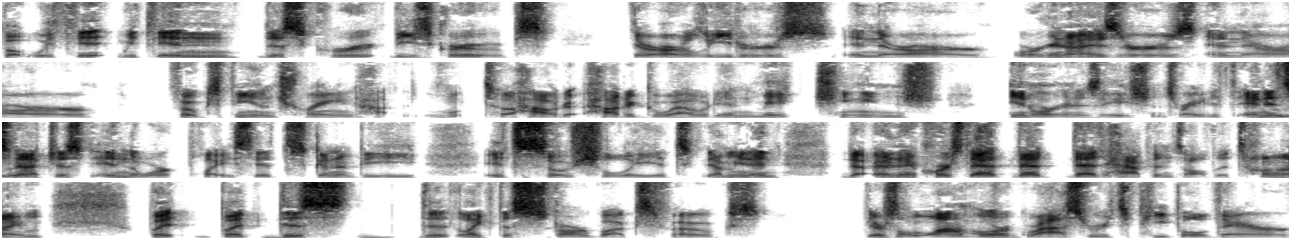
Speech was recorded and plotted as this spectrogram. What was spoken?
but within, within this group, these groups, there are leaders and there are organizers and there are folks being trained how, to how to, how to go out and make change in organizations, right? It's, and it's mm-hmm. not just in the workplace. It's going to be, it's socially, it's, I mean, and, and of course that, that, that happens all the time, but, but this, the, like the Starbucks folks, there's a lot more grassroots people there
